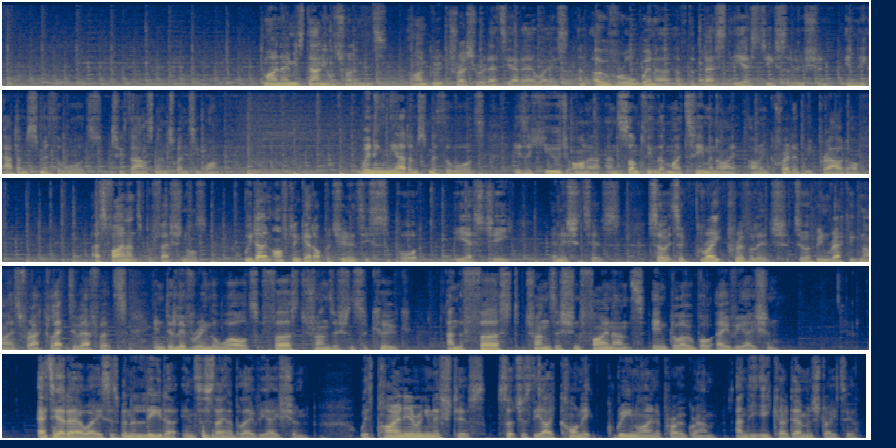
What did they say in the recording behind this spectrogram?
My name is Daniel Tromans I'm Group Treasurer at Etihad Airways and overall winner of the Best ESG Solution in the Adam Smith Awards 2021. Winning the Adam Smith Awards is a huge honour and something that my team and I are incredibly proud of. As finance professionals, we don't often get opportunities to support ESG initiatives, so it's a great privilege to have been recognised for our collective efforts in delivering the world's first transition sukuk and the first transition finance in global aviation. Etihad Airways has been a leader in sustainable aviation, with pioneering initiatives such as the iconic Greenliner programme and the Eco Demonstrator.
